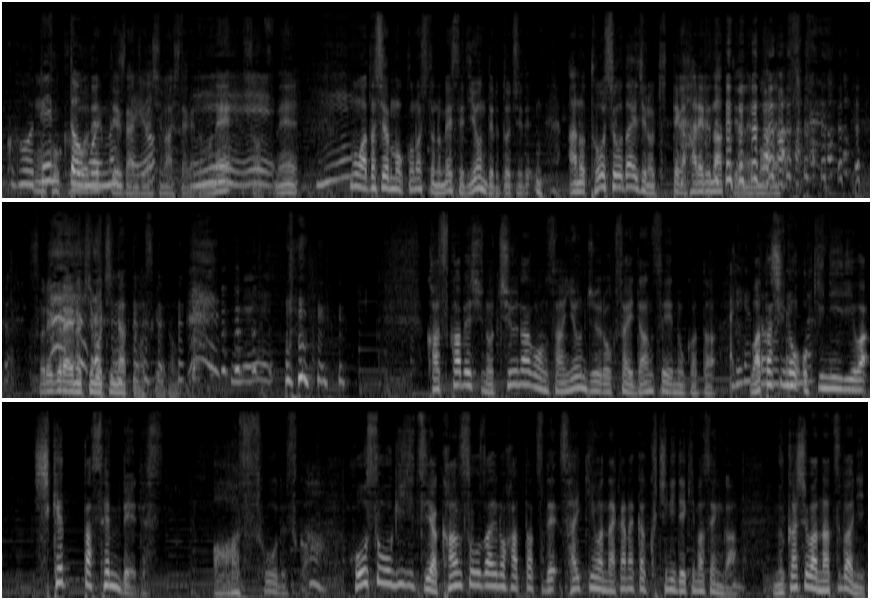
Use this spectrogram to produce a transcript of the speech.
国宝展と思いましたよ、いう感じがしましたけどもね、えー、そうですね、えー、もう私はもうこの人のメッセージ読んでる途中で、あの東証大臣の切手が貼れるなっていうねもうね。それぐらいの気持ちになってますけれども。ね春日部市の中納言さん46歳男性の方。私のお気に入りはしけったせんべいです。ああそうですか、はあ、包装技術や乾燥剤の発達で最近はなかなか口にできませんが、うん、昔は夏場に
